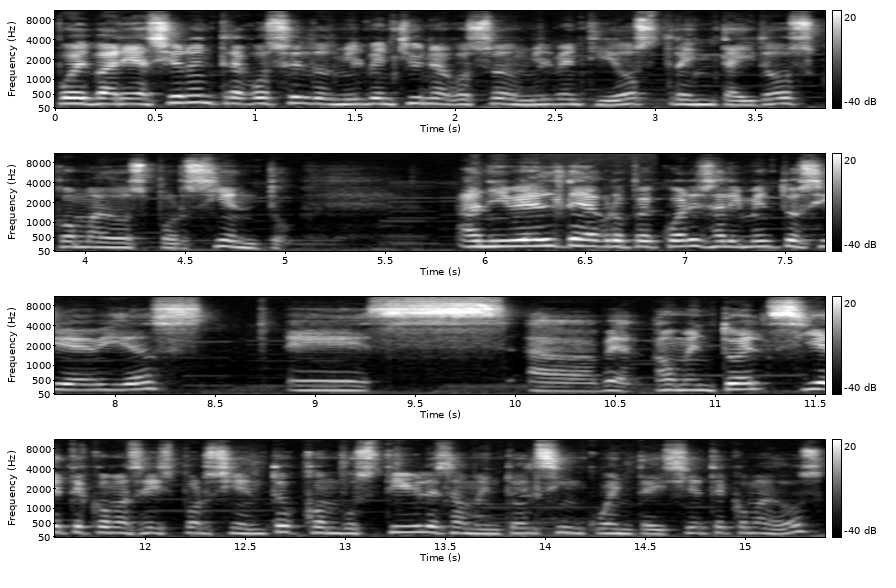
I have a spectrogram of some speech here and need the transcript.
Pues variación entre agosto del 2021 y agosto del 2022, 32,2%. A nivel de agropecuarios, alimentos y bebidas, a ver, aumentó el 7,6%, combustibles aumentó el 57,2%,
